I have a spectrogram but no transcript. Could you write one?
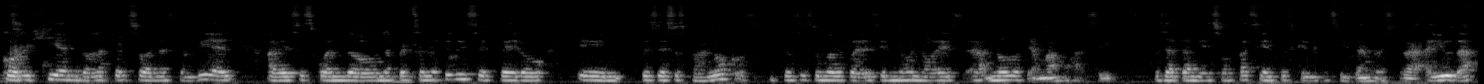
corrigiendo a las personas también. A veces cuando una persona te dice, pero eh, pues eso es para locos, entonces uno le puede decir, no, no es, ah, no lo llamamos así. O sea, también son pacientes que necesitan nuestra ayuda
